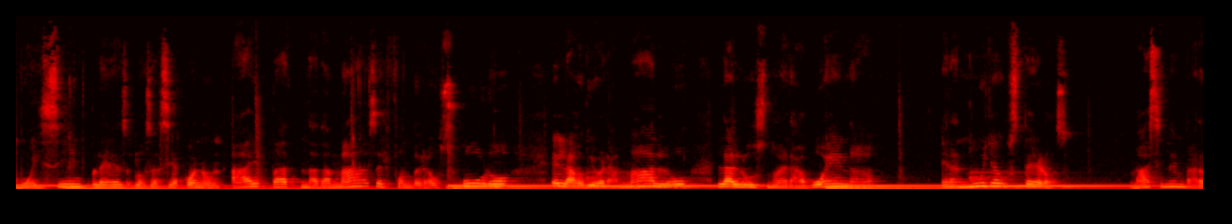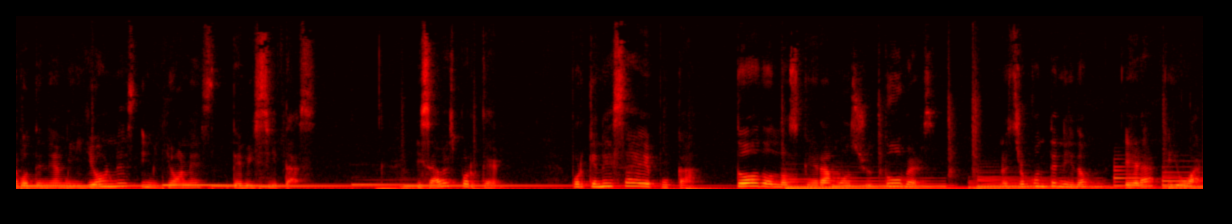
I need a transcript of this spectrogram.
muy simples, los hacía con un iPad nada más, el fondo era oscuro, el audio era malo, la luz no era buena, eran muy austeros, más sin embargo tenía millones y millones de visitas. ¿Y sabes por qué? Porque en esa época todos los que éramos youtubers, nuestro contenido era igual.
